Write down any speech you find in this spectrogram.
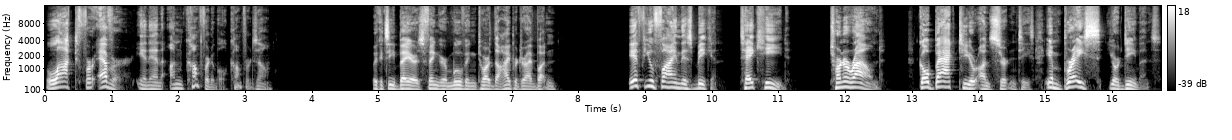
locked forever in an uncomfortable comfort zone. We could see Bayer's finger moving toward the hyperdrive button. If you find this beacon, take heed, turn around, go back to your uncertainties, embrace your demons.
